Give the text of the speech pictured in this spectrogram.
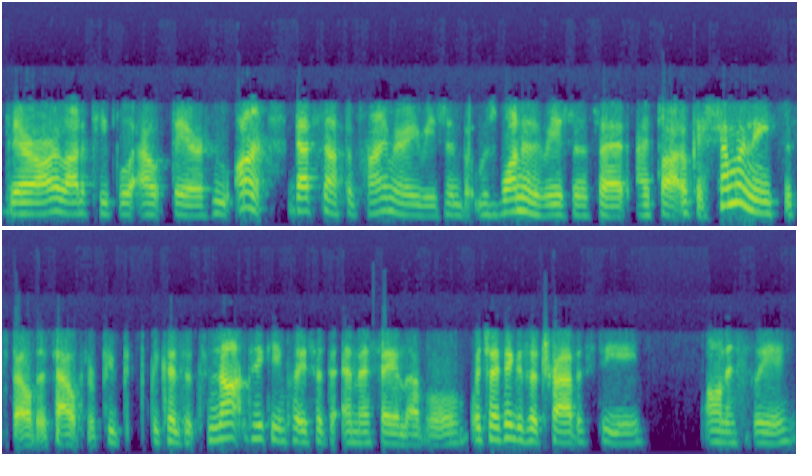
there are a lot of people out there who aren't. That's not the primary reason, but was one of the reasons that I thought, okay, someone needs to spell this out for people because it's not taking place at the MFA level, which I think is a travesty, honestly,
